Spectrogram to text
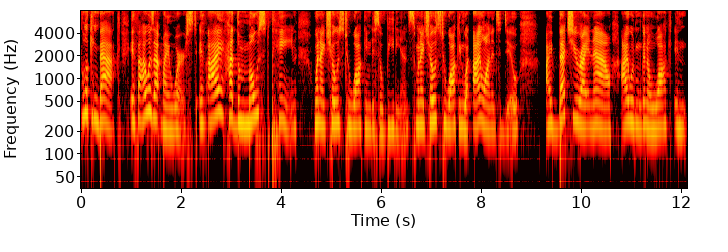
looking back, if I was at my worst, if I had the most pain when I chose to walk in disobedience, when I chose to walk in what I wanted to do, I bet you right now I am going to walk in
